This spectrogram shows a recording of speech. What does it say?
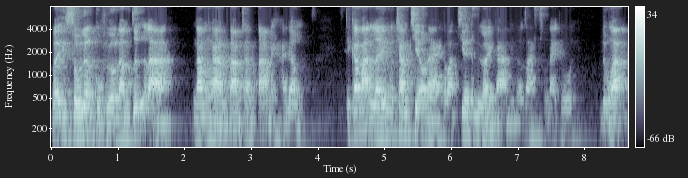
Vậy thì số lượng cổ phiếu nắm giữ là 5.882 đồng thì các bạn lấy 100 triệu này các bạn chia cho 17 ngàn thì nó ra số này thôi đúng không ạ?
